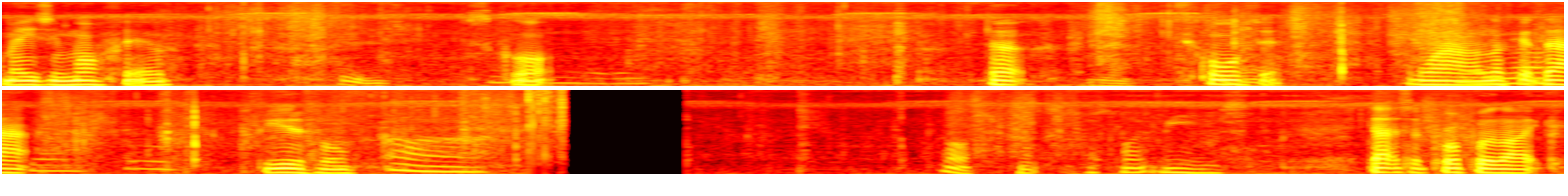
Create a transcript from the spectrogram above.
amazing moth here. It's got. Look, it's caught it. Wow, look at that. Beautiful. Oh, looks just like leaves. That's a proper like,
